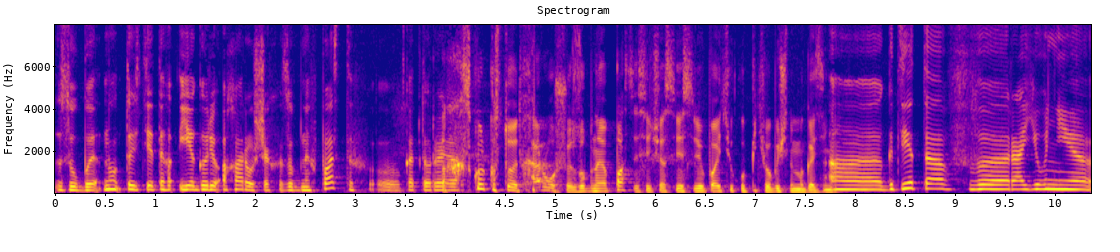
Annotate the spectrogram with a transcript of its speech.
зубы. Ну, то есть это я говорю о хороших зубных пастах, э, которые... А сколько стоит хорошая зубная паста сейчас, если пойти купить в обычном магазине? А, где-то в районе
